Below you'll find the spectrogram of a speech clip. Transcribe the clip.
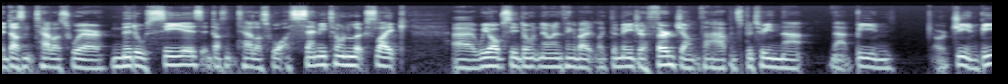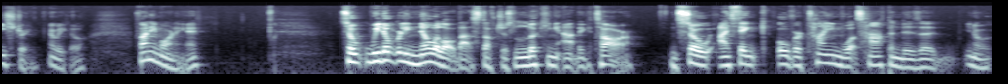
It doesn't tell us where middle C is. It doesn't tell us what a semitone looks like. Uh, we obviously don't know anything about like the major third jump that happens between that that B and or G and B string. There we go. Funny morning, eh? So we don't really know a lot of that stuff just looking at the guitar. And so I think over time what's happened is a, you know,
